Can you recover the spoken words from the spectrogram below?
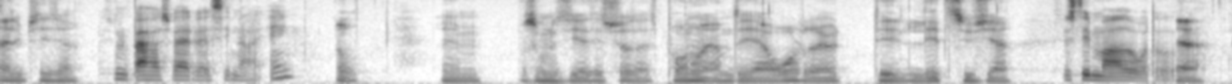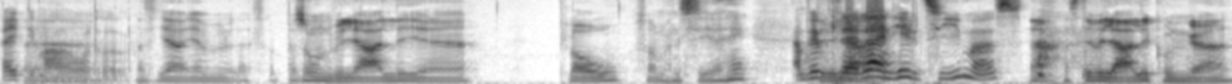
Ja, lige præcis, ja. Så man bare har svært ved at sige nej, ikke? Øhm, og så kan man sige, at jeg synes at porno, om det er overdrevet, det er lidt, synes jeg. Jeg synes, det er meget overdrevet. Ja. Rigtig meget Øh, overdrevet. altså jeg, jeg vil, altså personen vil jeg aldrig øh, plove, som man siger, ikke? Jamen, hvem knaller jeg- en hel time også? Ja, altså det vil jeg aldrig kunne gøre.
